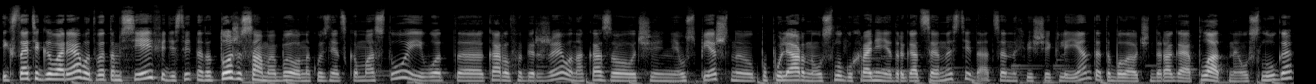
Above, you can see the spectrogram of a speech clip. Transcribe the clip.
И, кстати говоря, вот в этом сейфе действительно это то же самое было на Кузнецком мосту, и вот э, Карл Фаберже, он оказывал очень успешную, популярную услугу хранения драгоценностей, да, ценных вещей клиента, это была очень дорогая платная услуга,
